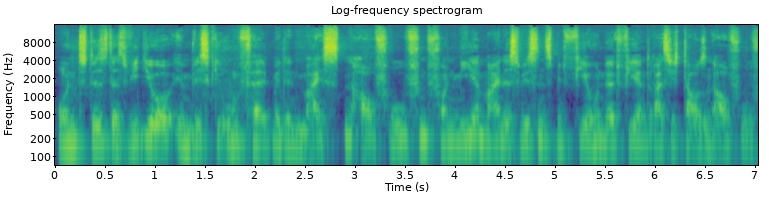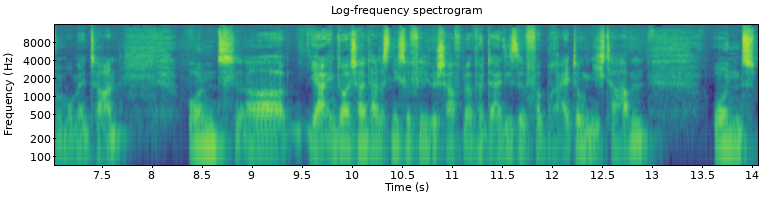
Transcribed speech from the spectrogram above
Und das ist das Video im Whisky-Umfeld mit den meisten Aufrufen von mir, meines Wissens mit 434.000 Aufrufen momentan. Und äh, ja, in Deutschland hat es nicht so viel geschafft, weil wir da diese Verbreitung nicht haben. Und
